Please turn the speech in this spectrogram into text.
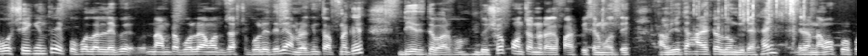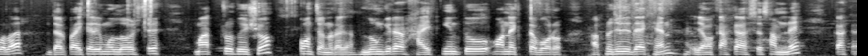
অবশ্যই কিন্তু এই পপুলার লেবে নামটা বলে আমাদের জাস্ট বলে দিলে আমরা কিন্তু আপনাকে দিয়ে দিতে পারব দুইশো পঞ্চান্ন টাকা পার পিসের মধ্যে। আমি যদি আরেকটা লুঙ্গি দেখাই, এটার নামও পপুলার যার পাইকারি মূল্য হচ্ছে মাত্র দুইশো পঞ্চান্ন টাকা। লুঙ্গিটার হাইট কিন্তু অনেকটা বড়। আপনি যদি দেখেন, এই যে আমার কাকা আসছে সামনে, কাকা,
